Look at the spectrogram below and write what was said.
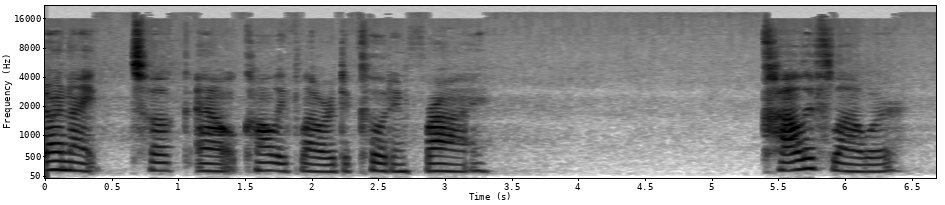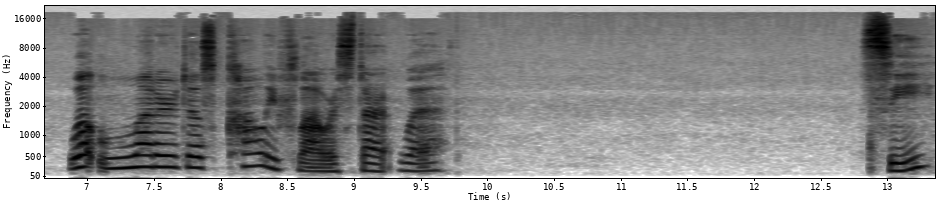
Star Night took out cauliflower to coat and fry. Cauliflower? What letter does cauliflower start with? C?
